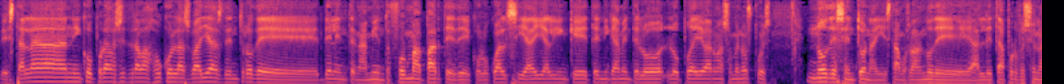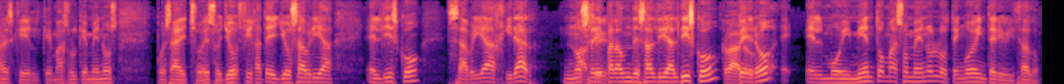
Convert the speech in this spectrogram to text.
están incorporados ese trabajo con las vallas dentro del entrenamiento, forma parte de, con lo cual si hay alguien que técnicamente lo, lo puede llevar más o menos, pues no desentona. Y estamos hablando de atletas profesionales que el que más o el que menos, pues ha hecho eso. Yo, fíjate, yo sabría el disco, sabría a girar. No ah, sé para dónde saldría el disco, pero el movimiento más o menos lo tengo interiorizado.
